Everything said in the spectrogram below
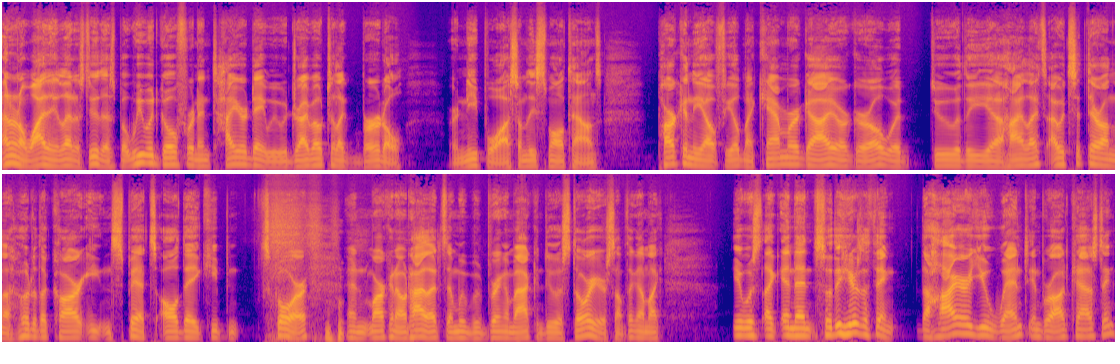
I don't know why they let us do this, but we would go for an entire day. We would drive out to like Birtle or Neepawa, some of these small towns, park in the outfield. My camera guy or girl would do the uh, highlights. I would sit there on the hood of the car eating spits all day, keeping score and marking out highlights. Then we would bring them back and do a story or something. I'm like, it was like, and then so the, here's the thing: the higher you went in broadcasting,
